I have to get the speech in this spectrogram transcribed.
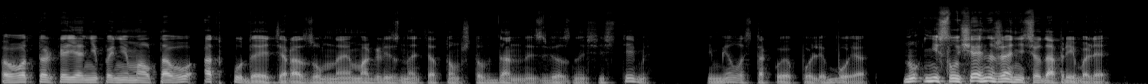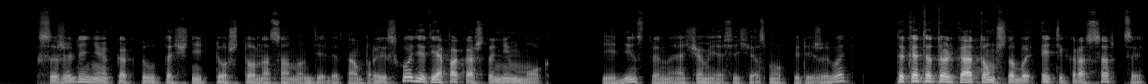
Вот только я не понимал того, откуда эти разумные могли знать о том, что в данной звездной системе имелось такое поле боя. Ну, не случайно же они сюда прибыли. К сожалению, как-то уточнить то, что на самом деле там происходит, я пока что не мог. Единственное, о чем я сейчас мог переживать, так это только о том, чтобы эти красавцы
